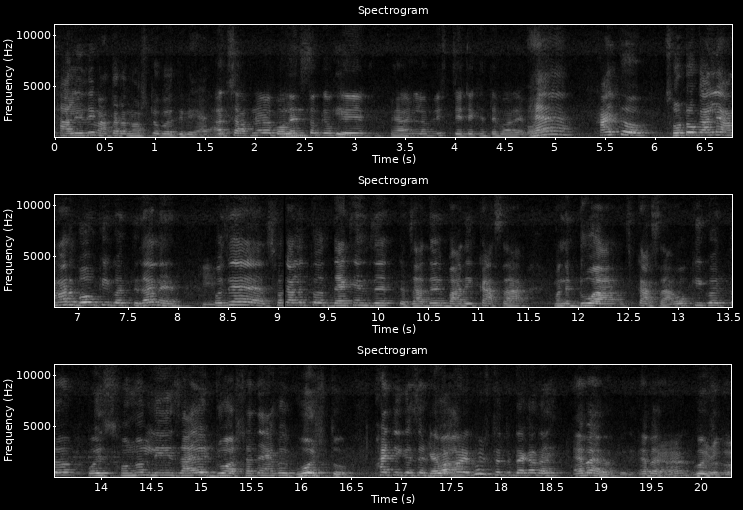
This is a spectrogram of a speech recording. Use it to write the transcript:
শালিরই মাথাটা নষ্ট করে দিবে আচ্ছা আপনারা বলেন তো কেউ কে? ফেয়ার অ্যান্ড লাভলি চেটে খেতে পারে? হ্যাঁ খাই তো। ছোট কালে আমার বউ কি করতে জানেন? ওই যে সকালে তো দেখেন যে যাদের বাড়ি কাঁচা মানে ডুয়া কাঁচা ও কি করতো? ওই সোনলি যায় ওই ডুয়ার সাথে এক ওই ঘষতো। ফাটি গেছে ডুয়া। করে ঘুষতে দেখা যায়। এবার এবার করে এবার হ্যাঁ, ঘষতো।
